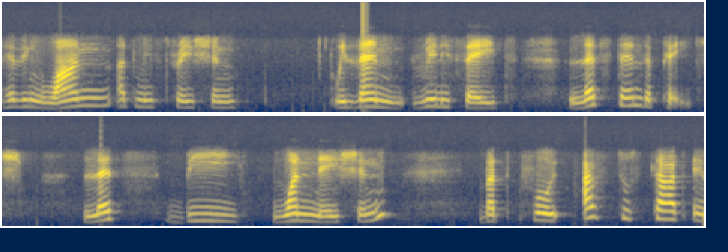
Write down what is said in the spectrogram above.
having one administration, we then really said, let's turn the page. Let's be one nation. But for us to start a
